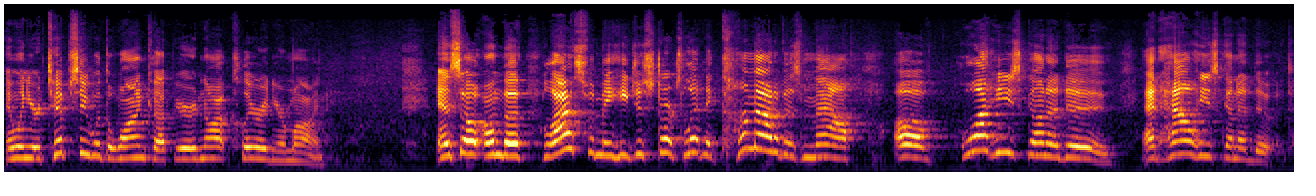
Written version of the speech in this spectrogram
And when you're tipsy with the wine cup, you're not clear in your mind. And so on the blasphemy, he just starts letting it come out of his mouth of what he's going to do and how he's going to do it.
